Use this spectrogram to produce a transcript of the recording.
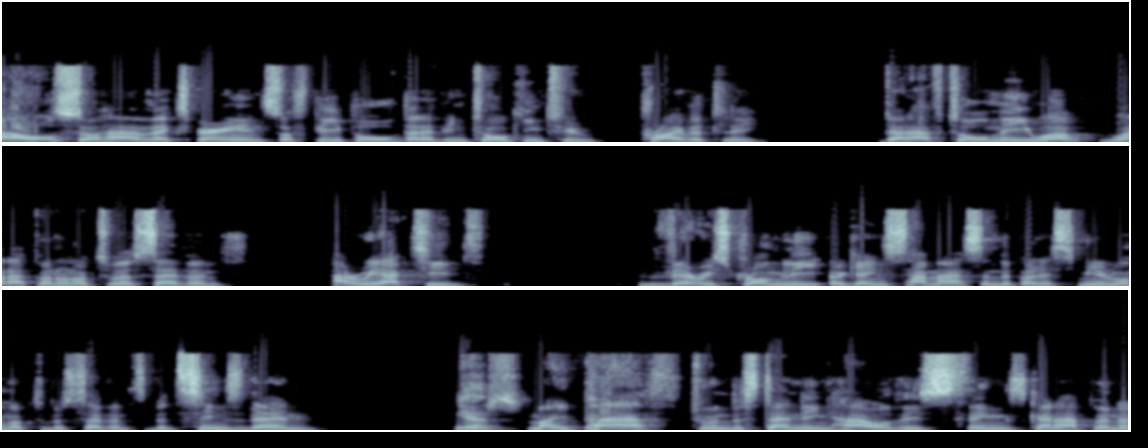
i also have experience of people that i've been talking to privately that have told me well what happened on october 7th I reacted very strongly against Hamas and the Palestinians on October 7th. But since then, yes, my path to understanding how these things can happen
